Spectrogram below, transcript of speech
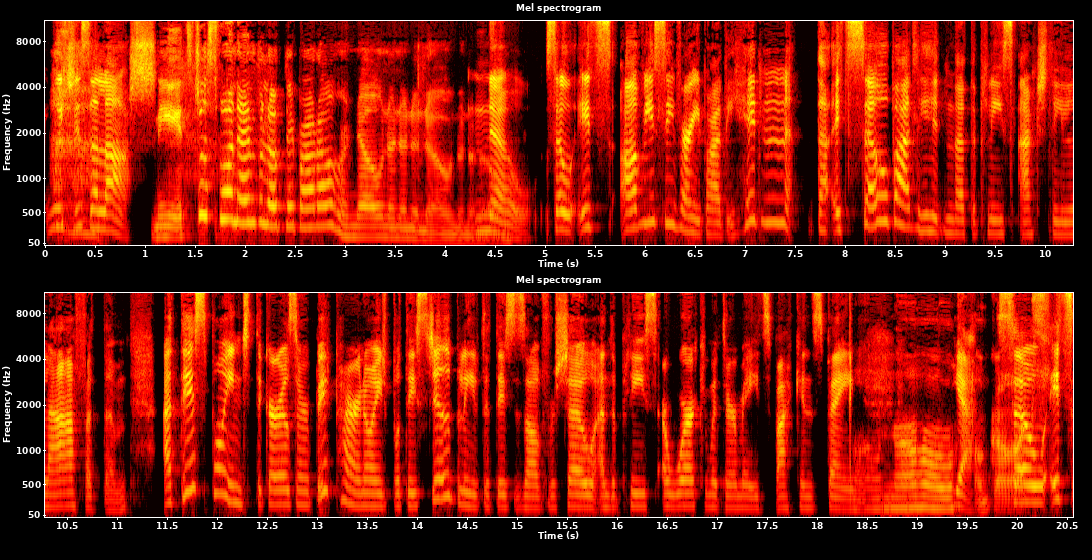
Which is a lot. Me, it's just one envelope they brought over. No, no, no, no, no, no, no. No. So it's obviously very badly hidden. That it's so badly hidden that the police actually laugh at them. At this point, the girls are a bit paranoid, but they still believe that this is all for show, and the police are working with their mates back in Spain. Oh no. Yeah. Oh god. So it's,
